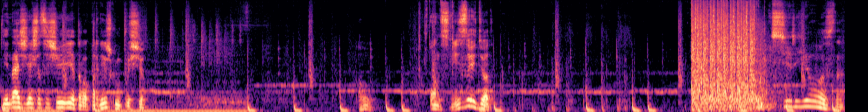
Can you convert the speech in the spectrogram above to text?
Иначе я сейчас еще и этого парнишку упущу. Оу. Он снизу идет? Серьезно?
